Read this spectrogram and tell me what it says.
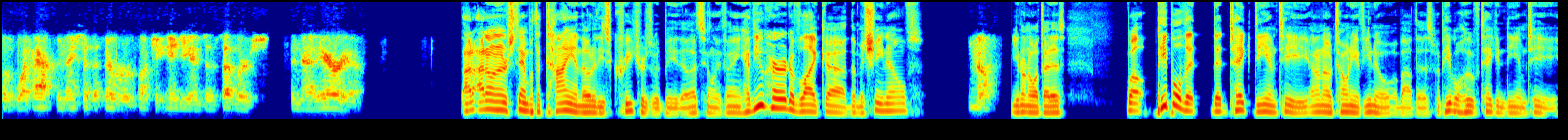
of what happened. They said that there were a bunch of Indians and settlers in that area. I, I don't understand what the tie-in though to these creatures would be though. That's the only thing. Have you heard of like uh, the machine elves? No. You don't know what that is? Well, people that that take DMT, I don't know Tony if you know about this, but people who've taken DMT,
